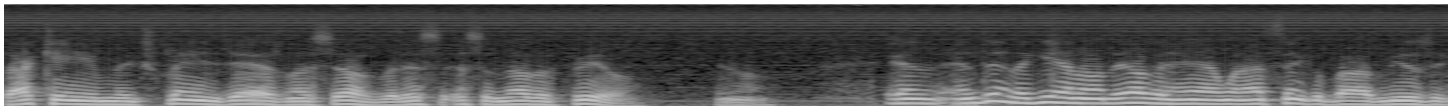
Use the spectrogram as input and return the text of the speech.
I can't even explain jazz myself, but it's it's another feel, You know. And, and then again, on the other hand, when I think about music,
